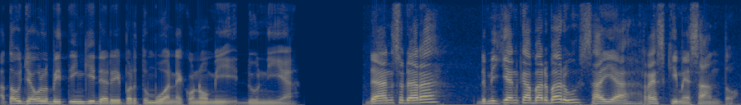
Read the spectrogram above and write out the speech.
atau jauh lebih tinggi dari pertumbuhan ekonomi dunia. Dan saudara, demikian kabar baru saya Reski Mesanto.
